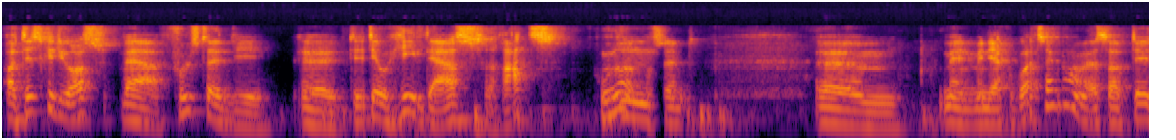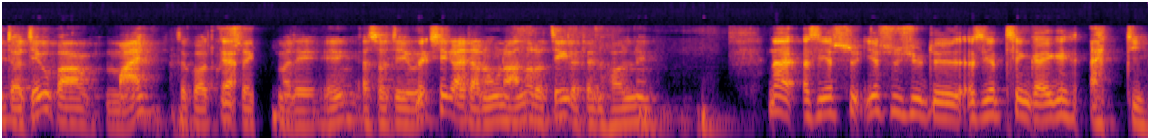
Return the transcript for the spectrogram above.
Og det skal de jo også være fuldstændig, øh, det, det er jo helt deres ret, 100 procent. Mm. Øhm, men, men jeg kunne godt tænke mig, altså det, og det er jo bare mig, der godt kunne Ja. tænke mig det. Ikke? Altså det er jo ikke sikkert, at der er nogen andre, der deler den holdning. Nej, altså jeg, sy- jeg synes jo det, altså jeg tænker ikke, at de,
